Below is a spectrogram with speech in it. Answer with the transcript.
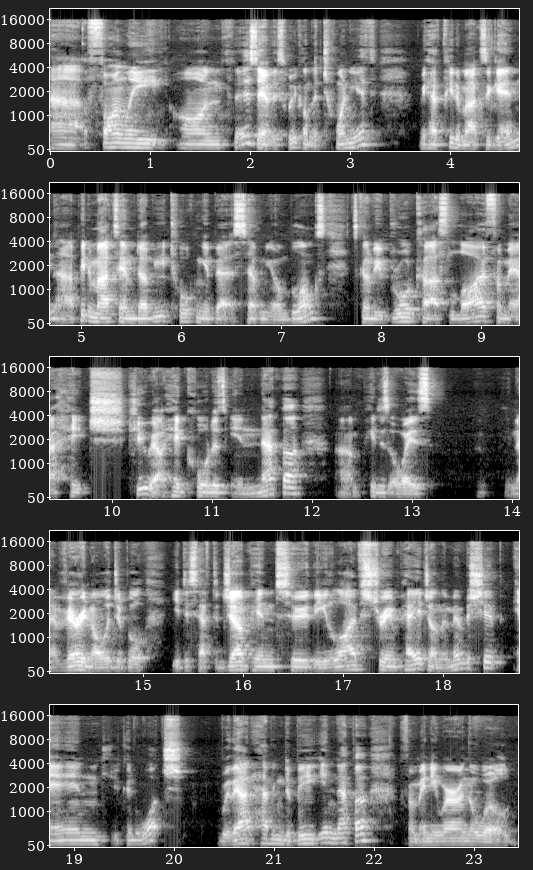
Uh, finally, on Thursday of this week, on the 20th, we have Peter Marks again. Uh, Peter Marks MW talking about Sauvignon Blancs. It's going to be broadcast live from our HQ, our headquarters in Napa. Um, Peter's always you know, very knowledgeable. You just have to jump into the live stream page on the membership and you can watch without having to be in Napa from anywhere in the world.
